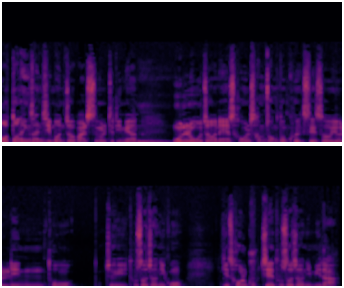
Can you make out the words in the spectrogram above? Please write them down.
어떤 행사인지 먼저 말씀을 드리면 음. 오늘 오전에 서울 삼성동 코엑스에서 열린 도 저희 도서전이고 이게 서울 국제 도서전입니다.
